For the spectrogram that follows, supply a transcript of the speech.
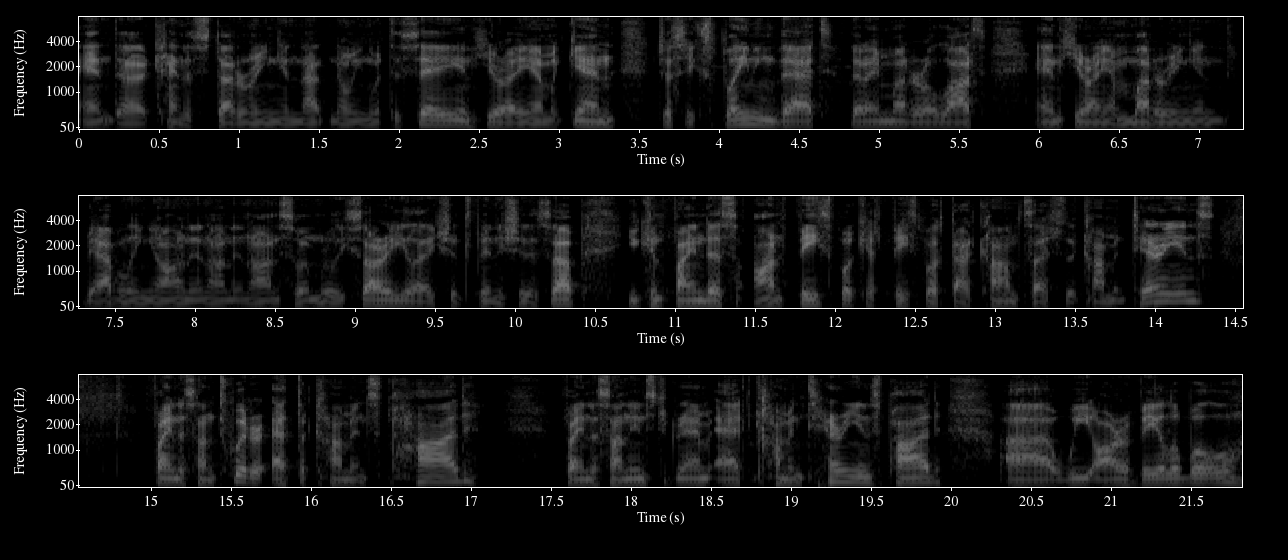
and uh, kind of stuttering and not knowing what to say. And here I am again, just explaining that that that I mutter a lot, and here I am muttering and babbling on and on and on. So I'm really sorry. I should finish this up. You can find us on Facebook at facebook.com slash the commentarians. Find us on Twitter at the comments pod. Find us on Instagram at Commentarians Pod. Uh, we are available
